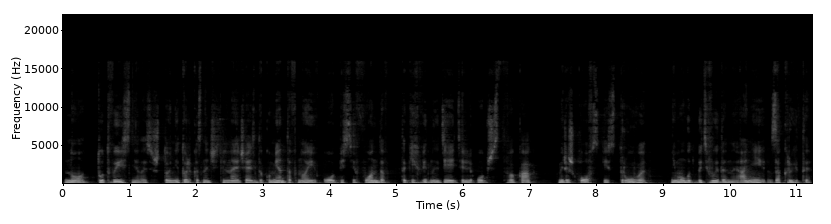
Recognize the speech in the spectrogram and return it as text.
Но тут выяснилось, что не только значительная часть документов, но и описи фондов таких видных деятелей общества, как Мережковский, Струве, не могут быть выданы, они закрыты.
